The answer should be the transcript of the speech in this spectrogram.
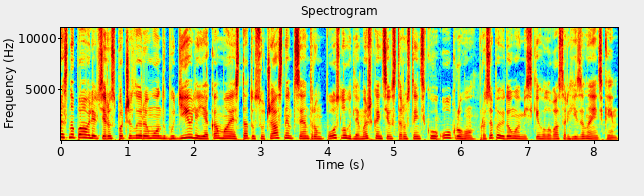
Краснопавлівці розпочали ремонт будівлі, яка має статус сучасним центром послуг для мешканців старостинського округу. Про це повідомив міський голова Сергій Зеленський.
